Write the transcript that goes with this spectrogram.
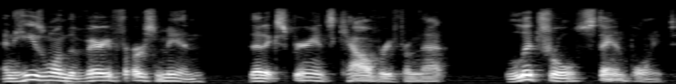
And he's one of the very first men that experienced Calvary from that literal standpoint.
